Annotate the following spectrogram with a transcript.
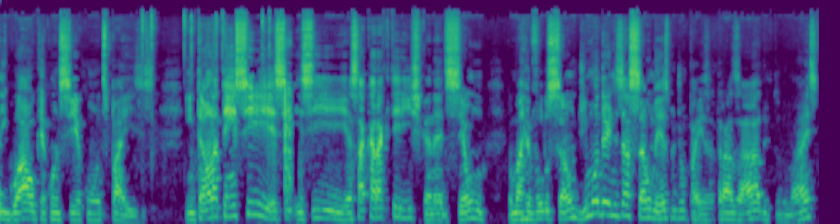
igual que acontecia com outros países. Então ela tem esse, esse, esse, essa característica né, de ser um, uma revolução de modernização mesmo de um país atrasado e tudo mais.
